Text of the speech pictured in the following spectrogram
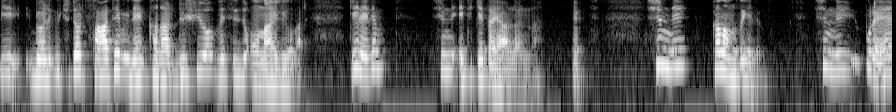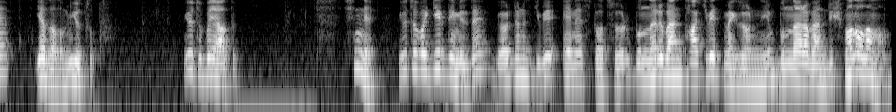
bir böyle 3-4 saate bile kadar düşüyor ve sizi onaylıyorlar. Gelelim şimdi etiket ayarlarına. Evet. Şimdi kanalımıza gelelim. Şimdi buraya yazalım YouTube. YouTube'a yazdık. Şimdi YouTube'a girdiğimizde gördüğünüz gibi Enes Batur. Bunları ben takip etmek zorundayım. Bunlara ben düşman olamam.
